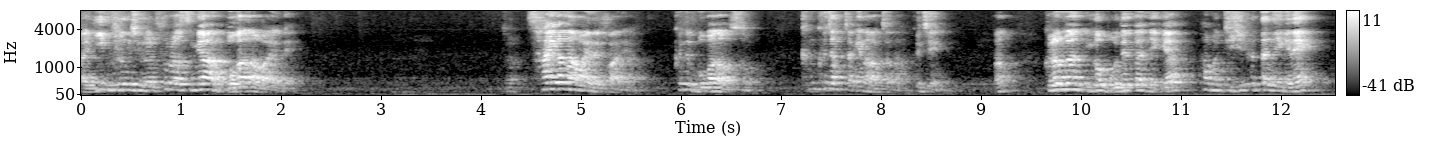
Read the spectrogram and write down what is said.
아, 이 부등식을 풀었으면 뭐가 나와야 돼? 사이가 나와야 될 거 아니야. 근데 뭐가 나왔어? 큰 크 작작이 나왔잖아. 그치? 어? 그러면 이거 뭐 됐단 얘기야? 한번 뒤집혔단 얘기네?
